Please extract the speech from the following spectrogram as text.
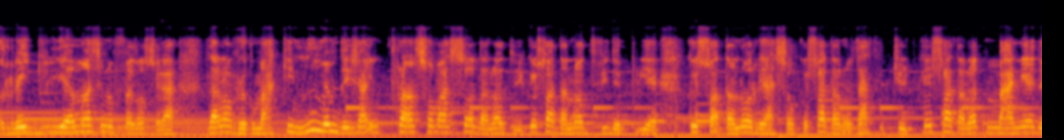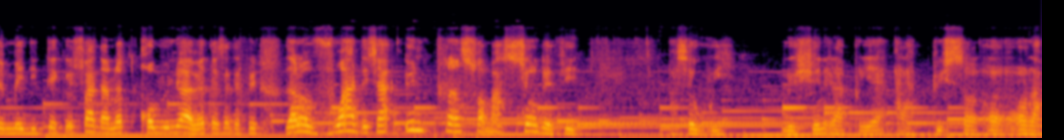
régulièrement, si nous faisons cela, nous allons remarquer nous-mêmes déjà une transformation dans notre vie, que ce soit dans notre vie de prière, que ce soit dans nos réactions, que ce soit dans nos attitudes, que ce soit dans notre manière de méditer, que ce soit dans notre communion avec le Saint-Esprit. Nous allons voir déjà une transformation de vie. Parce que oui, le jeûne et la prière ont la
